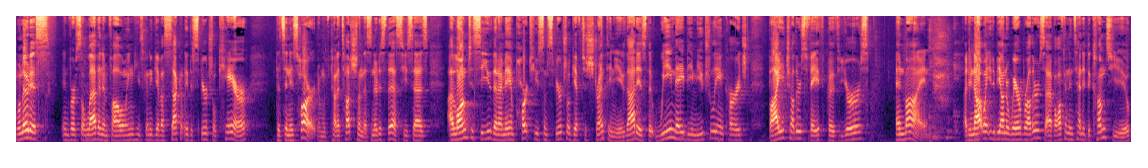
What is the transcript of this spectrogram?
Well, notice in verse 11 and following, he's going to give us, secondly, the spiritual care that's in his heart. And we've kind of touched on this. Notice this. He says, I long to see you that I may impart to you some spiritual gift to strengthen you. That is, that we may be mutually encouraged by each other's faith, both yours and mine. I do not want you to be unaware, brothers. I have often intended to come to you,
